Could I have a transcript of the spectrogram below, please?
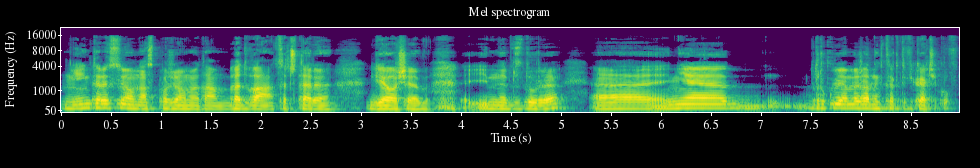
Nie interesują nas poziomy tam B2, C4, G8 i inne bzdury. E, nie drukujemy żadnych certyfikacików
